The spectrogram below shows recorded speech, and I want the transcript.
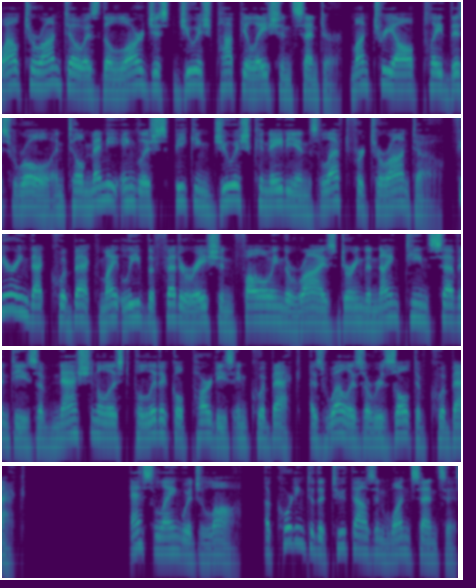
While Toronto is the largest Jewish population centre, Montreal played this role until many English-speaking Jewish Canadians left for Toronto, fearing that Quebec might leave the Federation following the rise during the 1970s of nationalist political parties in Quebec, as well as a result of Quebec's language law. According to the 2001 census,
